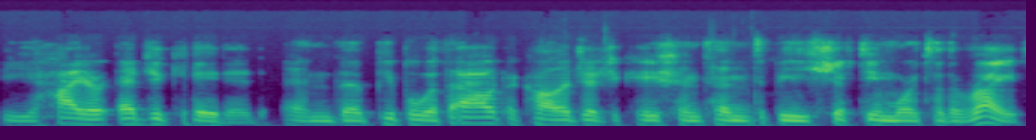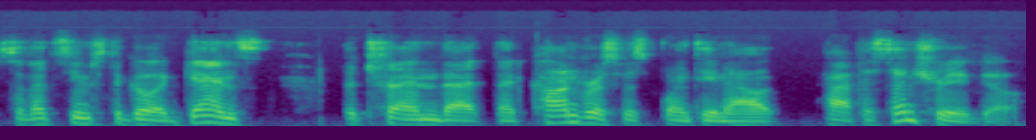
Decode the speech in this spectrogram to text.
the higher educated, and the people without a college education tend to be shifting more to the right. So that seems to go against the trend that that Converse was pointing out half a century ago.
